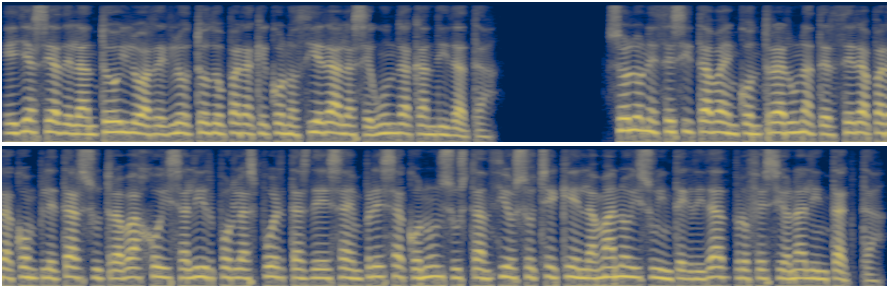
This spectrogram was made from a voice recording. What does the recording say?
ella se adelantó y lo arregló todo para que conociera a la segunda candidata. Solo necesitaba encontrar una tercera para completar su trabajo y salir por las puertas de esa empresa con un sustancioso cheque en la mano y su integridad profesional intacta.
